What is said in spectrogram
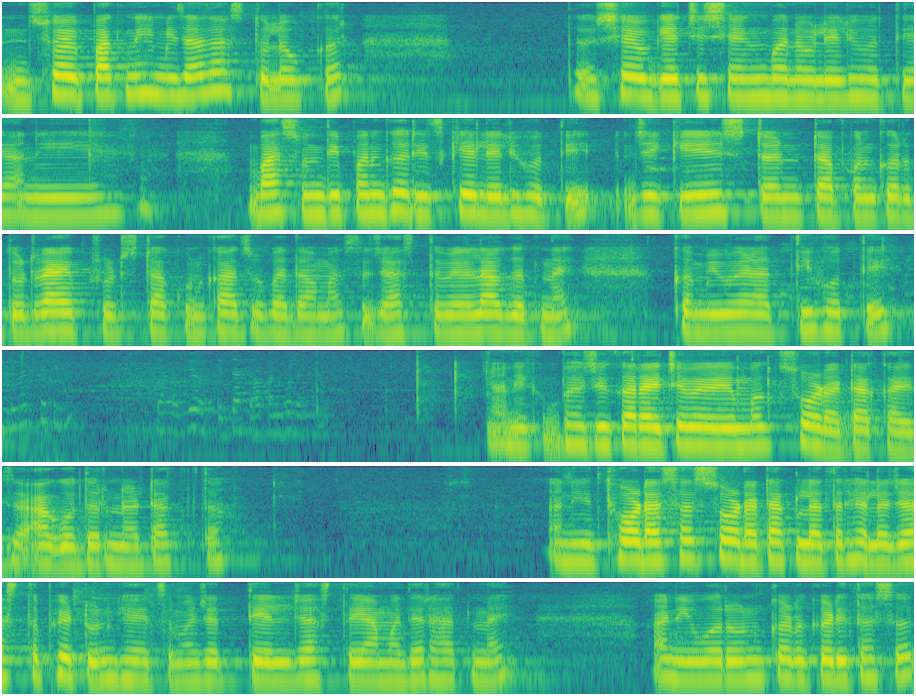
स्वयंपाक नेहमीचाच असतो लवकर. तर शेवग्याची शेंग बनवलेली होती आणि बासुंदी पण घरीच केलेली होती. जी की इन्स्टंट आपण करतो ड्रायफ्रूट्स टाकून काजू बदाम असं जास्त वेळ लागत नाही. कमी वेळात ती होते. आणि भजी करायच्या वेळी मग सोडा टाकायचा अगोदर न टाकता. आणि थोडासा सोडा टाकला तर ह्याला जास्त फेटून घ्यायचं म्हणजे तेल जास्त यामध्ये राहत नाही. आणि वरून कडकडीत असं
